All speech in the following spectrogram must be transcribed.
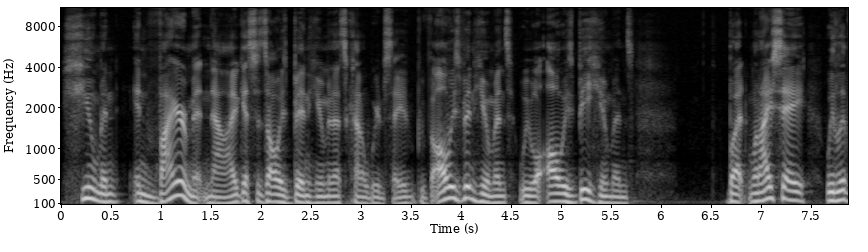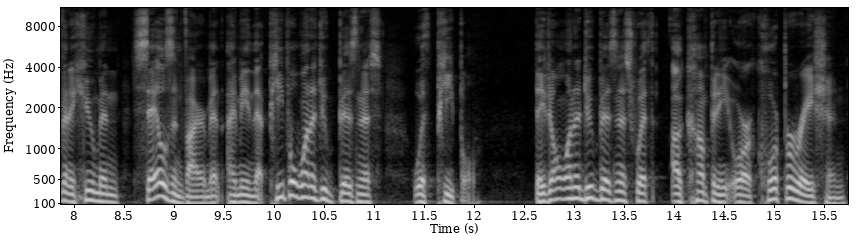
human environment now. I guess it's always been human. That's kind of weird to say. We've always been humans. We will always be humans. But when I say we live in a human sales environment, I mean that people want to do business with people. They don't want to do business with a company or a corporation.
